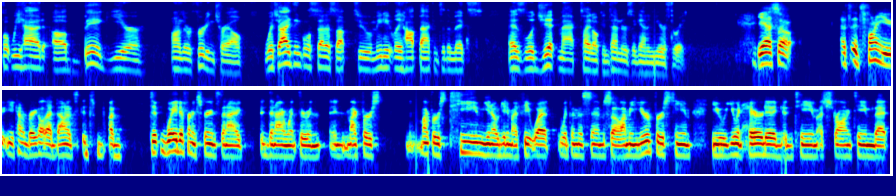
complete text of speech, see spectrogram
but we had a big year on the recruiting trail, which I think will set us up to immediately hop back into the mix as legit MAAC title contenders again in year three. Yeah, so it's it's funny you, you kind of break all that down. It's it's a di- way different experience than I than I went through in, in my first my first team, you know, getting my feet wet within the sim. So I mean, your first team, you you inherited a good team, a strong team that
